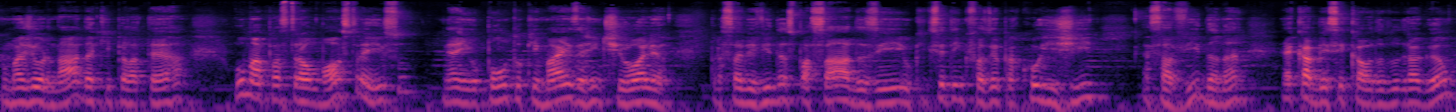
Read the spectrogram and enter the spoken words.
uma jornada aqui pela Terra. O mapa astral mostra isso, né, e o ponto que mais a gente olha para saber vidas passadas e o que você tem que fazer para corrigir essa vida, né, é cabeça e cauda do dragão.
